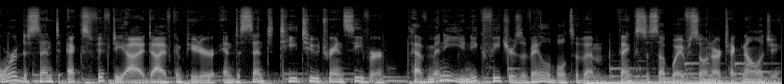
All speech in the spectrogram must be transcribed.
or a Descent X50i dive computer and Descent T2 transceiver have many unique features available to them thanks to Subwave sonar technology.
